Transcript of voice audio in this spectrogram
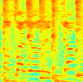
no salió de chamba.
